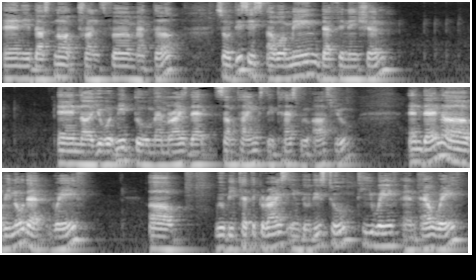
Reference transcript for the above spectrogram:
and it does not transfer matter. So this is our main definition and uh, you would need to memorize that sometimes the test will ask you. And then uh, we know that wave uh, will be categorized into these two, T wave and L wave.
